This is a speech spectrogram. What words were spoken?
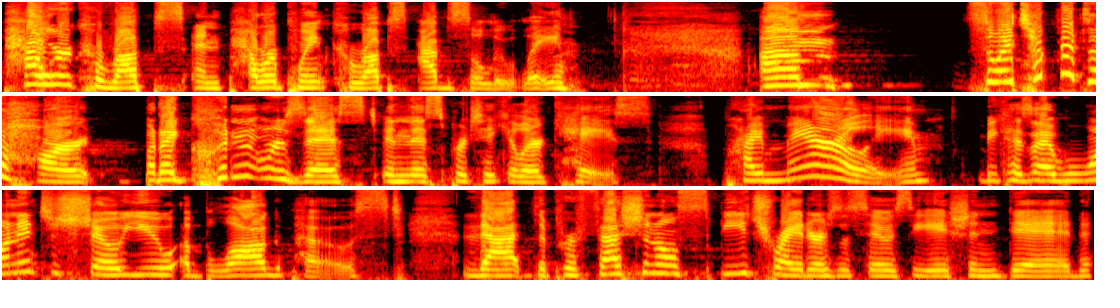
power corrupts and PowerPoint corrupts absolutely. Um, so I took that to heart, but I couldn't resist in this particular case, primarily because I wanted to show you a blog post that the Professional Speechwriters Association did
